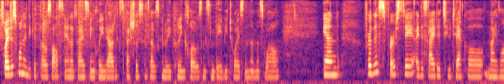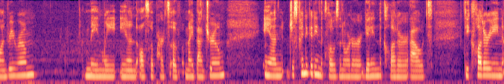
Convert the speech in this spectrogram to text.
so I just wanted to get those all sanitized and cleaned out, especially since I was going to be putting clothes and some baby toys in them as well. And for this first day, I decided to tackle my laundry room mainly and also parts of my bedroom and just kind of getting the clothes in order, getting the clutter out, decluttering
